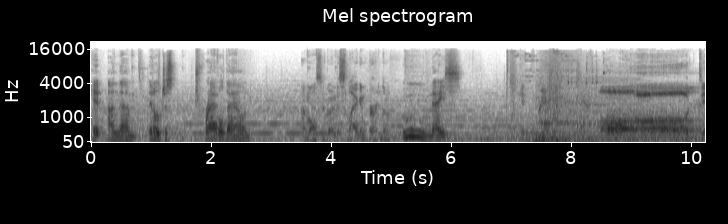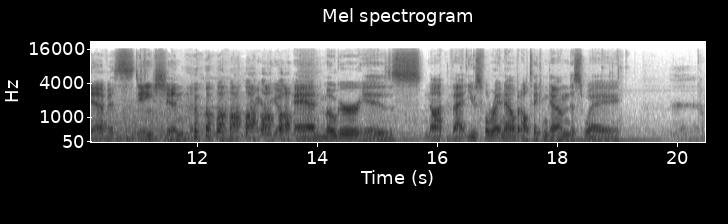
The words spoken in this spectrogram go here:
hit on them, it'll just travel down. I'm also going to slag and burn them. Ooh, nice. Get three of them. Oh, devastation! All right, here we go. And Mogr is not that useful right now, but I'll take him down this way. Come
